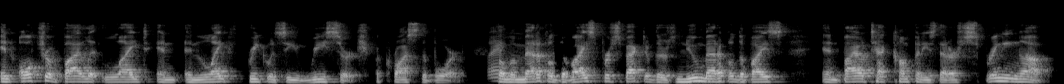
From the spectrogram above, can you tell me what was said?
in ultraviolet light and, and light frequency research across the board. Right. From a medical device perspective, there's new medical device and biotech companies that are springing up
